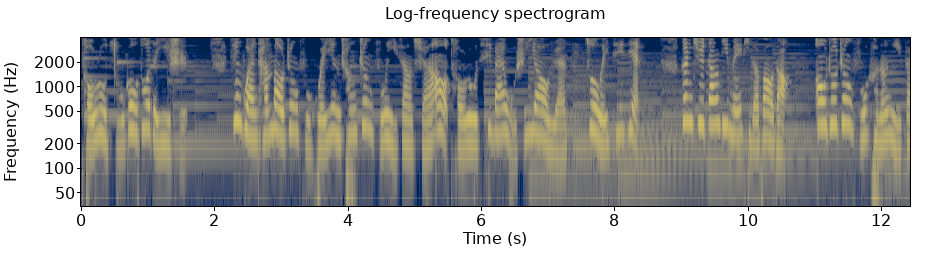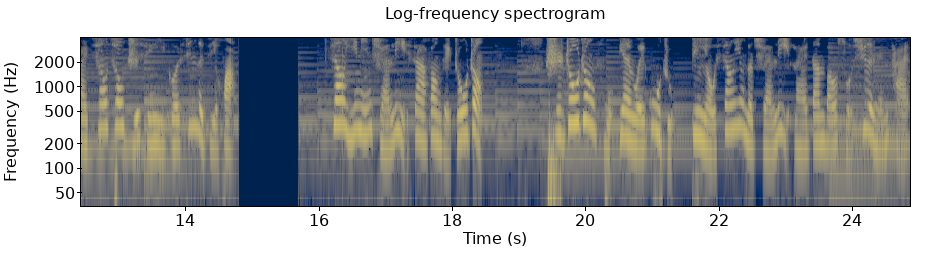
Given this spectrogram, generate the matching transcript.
投入足够多的意识。尽管坦堡政府回应称，政府已向全澳投入七百五十亿澳元作为基建。根据当地媒体的报道。澳洲政府可能你在悄悄执行一个新的计划，将移民权利下放给州政，使州政府变为雇主，并有相应的权利来担保所需的人才。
